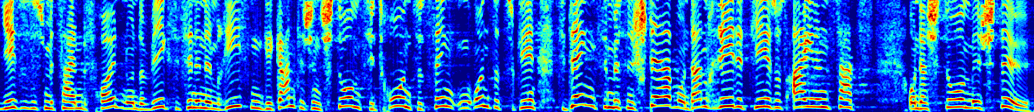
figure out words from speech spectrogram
Jesus ist mit seinen Freunden unterwegs, sie sind in einem riesen, gigantischen Sturm, sie drohen zu sinken, unterzugehen. Sie denken, sie müssen sterben und dann redet Jesus einen Satz und der Sturm ist still.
